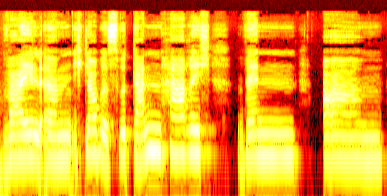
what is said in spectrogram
weil ähm, ich glaube, es wird dann haarig, wenn ähm,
